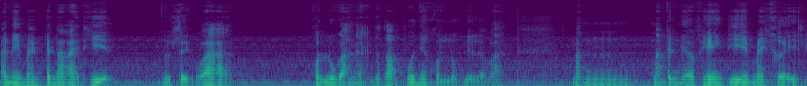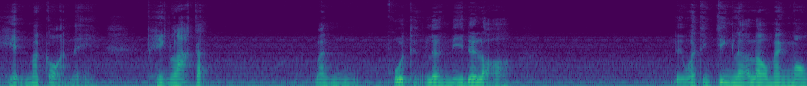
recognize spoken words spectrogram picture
อันนี้แม่งเป็นอะไรที่รู้สึกว่าขนลุกอะเนี่ยแต่ตอนพูดยังขนลุกอยู่เลยว่า มันมันเป็นเนื้อเพลงที่ไม่เคยเห็นมาก่อนในเพลงรักอะมันพูดถึงเรื่องนี้ด้วยหรอ หรือว่าจริง ๆ แล้วเราแม่งมอง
